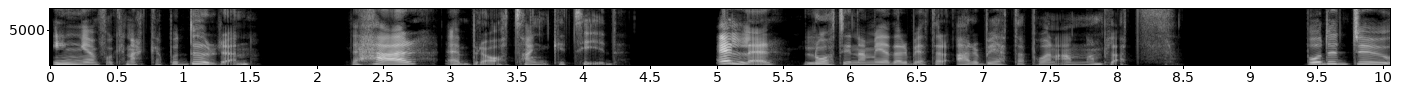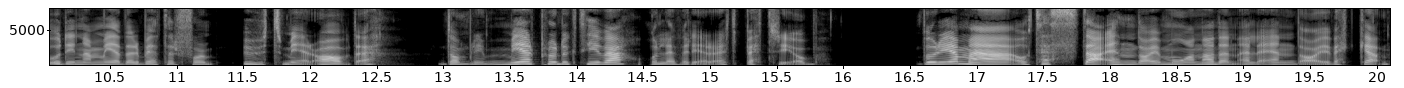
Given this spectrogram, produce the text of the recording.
ingen får knacka på dörren. Det här är bra tanketid. Eller låt dina medarbetare arbeta på en annan plats. Både du och dina medarbetare får ut mer av det. De blir mer produktiva och levererar ett bättre jobb. Börja med att testa en dag i månaden eller en dag i veckan.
